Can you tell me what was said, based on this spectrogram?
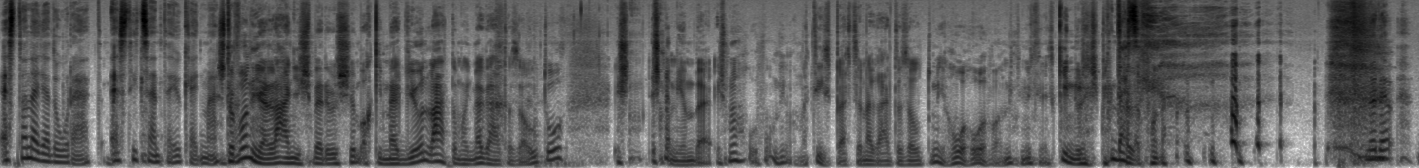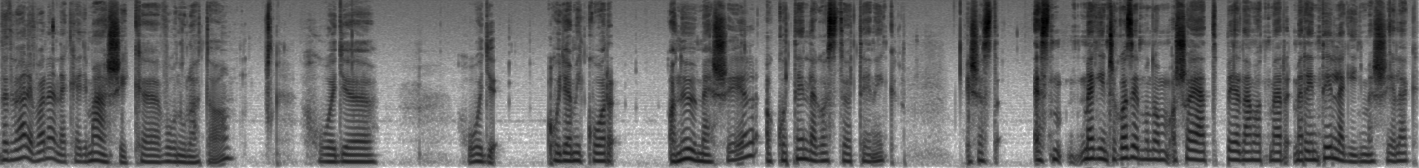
ezt a negyed órát, ezt itt szenteljük egymásnak. De van ilyen lányismerősöm, aki megjön, látom, hogy megállt az autó, és, és nem jön be. És mondja, hol, hol, mi van? Már tíz perce megállt az autó, mi, hol, hol van? Mit, mit, mit kinül és meg telefonál. No, de, de várj, van ennek egy másik vonulata, hogy, hogy, hogy amikor a nő mesél, akkor tényleg az történik, és ezt, ezt megint csak azért mondom a saját példámat, mert, mert én tényleg így mesélek,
